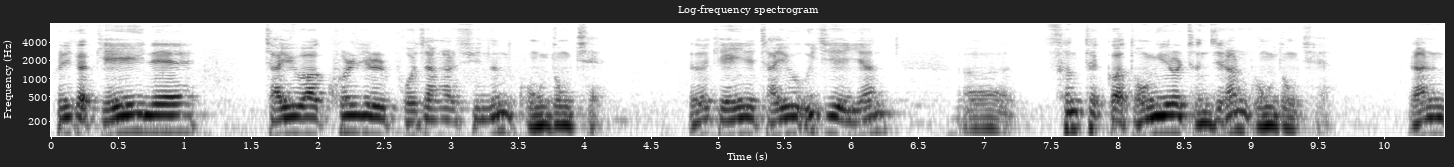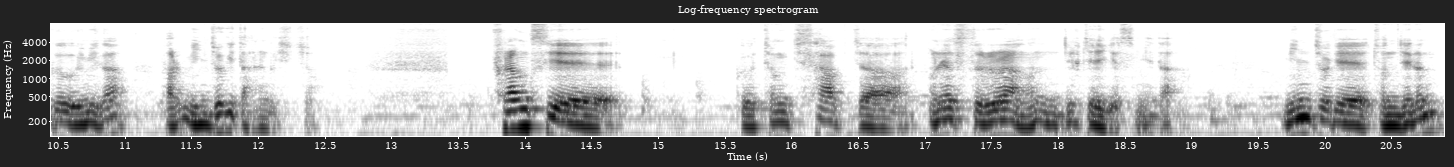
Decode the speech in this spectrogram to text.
그러니까 개인의 자유와 권리를 보장할 수 있는 공동체. 그래서 개인의 자유 의지에 의한 어, 선택과 동의를 전제하는 공동체라는 그 의미가 바로 민족이다 하는 것이죠. 프랑스의 그 정치사학자 어네스트 르랑은 이렇게 얘기했습니다. 민족의 존재는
